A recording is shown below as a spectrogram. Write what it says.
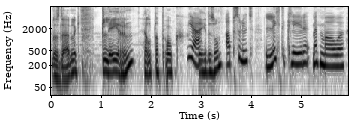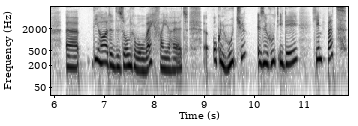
dat is duidelijk. Kleren, helpt dat ook tegen de zon? absoluut. Lichte kleren met mouwen, uh, die houden de zon gewoon weg van je huid. Uh, ook een hoedje is een goed idee. Geen pet,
